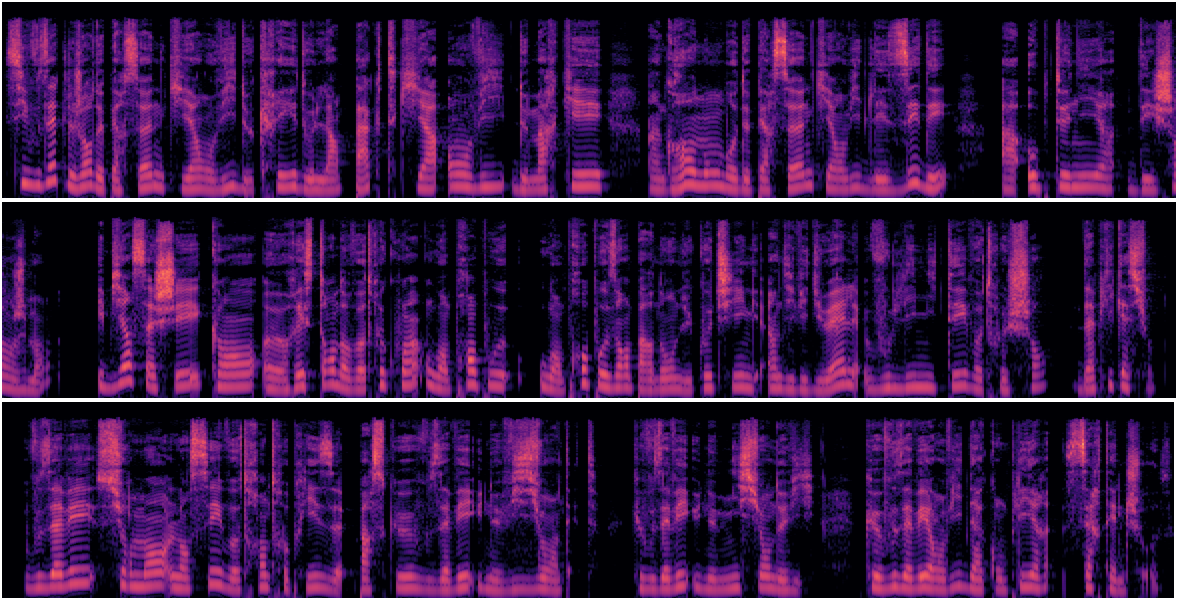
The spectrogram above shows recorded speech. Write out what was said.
Si vous êtes le genre de personne qui a envie de créer de l'impact, qui a envie de marquer un grand nombre de personnes, qui a envie de les aider à obtenir des changements, eh bien sachez qu'en euh, restant dans votre coin ou en, ou en proposant du coaching individuel, vous limitez votre champ d'application. Vous avez sûrement lancé votre entreprise parce que vous avez une vision en tête, que vous avez une mission de vie, que vous avez envie d'accomplir certaines choses.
